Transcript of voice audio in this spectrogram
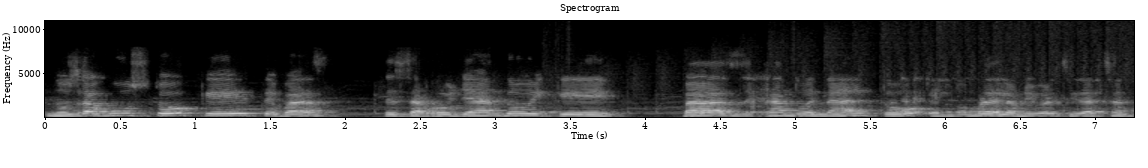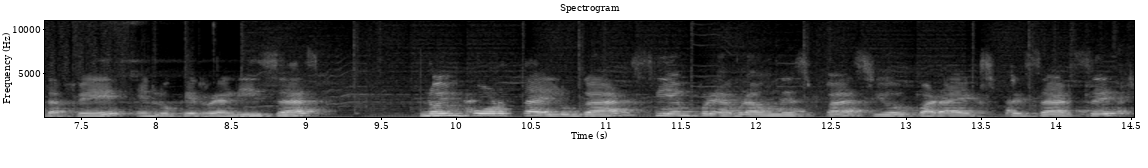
Nos da gusto que te vas desarrollando y que vas dejando en alto el nombre de la Universidad Santa Fe en lo que realizas. No importa el lugar, siempre habrá un espacio para expresarse.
